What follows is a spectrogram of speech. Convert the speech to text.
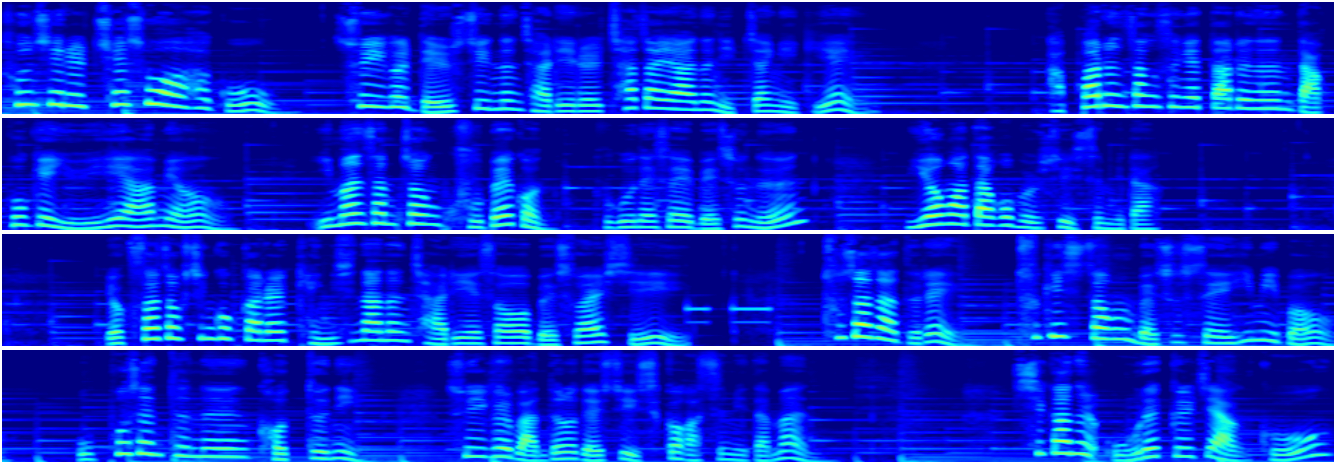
손실을 최소화하고 수익을 낼 수 있는 자리를 찾아야 하는 입장이기에 가파른 상승에 따르는 낙폭에 유의해야 하며 23,900원 부근에서의 매수는 위험하다고 볼 수 있습니다. 역사적 신고가를 갱신하는 자리에서 매수할 시 투자자들의 투기성 매수세에 힘입어 5%는 거뜬히 수익을 만들어낼 수 있을 것 같습니다만 시간을 오래 끌지 않고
